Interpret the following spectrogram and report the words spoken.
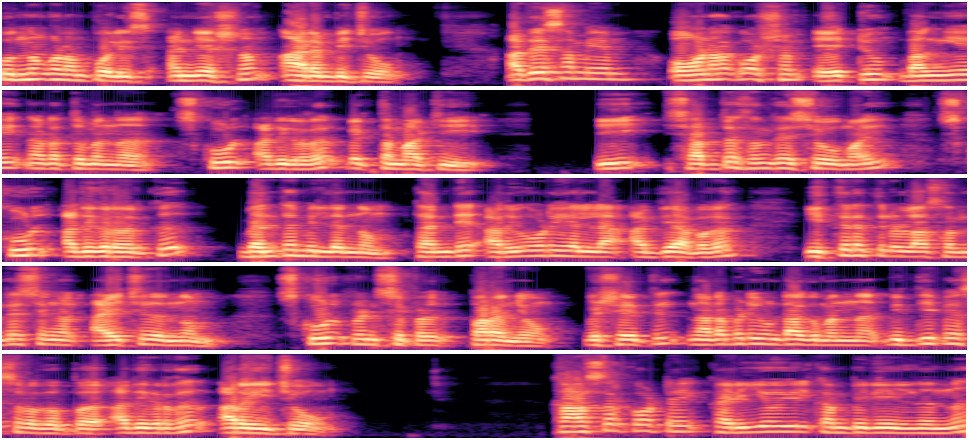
കുന്നംകുളം പോലീസ് അന്വേഷണം ആരംഭിച്ചു. അതേസമയം ഓണാഘോഷം ഏറ്റവും ഭംഗിയായി നടത്തുമെന്ന് സ്കൂൾ അധികൃതർ വ്യക്തമാക്കി. ഈ ശബ്ദ സന്ദേശവുമായി സ്കൂൾ അധികൃതർക്ക് ബന്ധമില്ലെന്നും തന്റെ അറിവോടെയല്ല അധ്യാപകർ ഇത്തരത്തിലുള്ള സന്ദേശങ്ങൾ അയച്ചതെന്നും സ്കൂൾ പ്രിൻസിപ്പൽ പറഞ്ഞു. വിഷയത്തിൽ നടപടിയുണ്ടാകുമെന്ന് വിദ്യാഭ്യാസ വകുപ്പ് അധികൃതർ അറിയിച്ചു. കാസർകോട്ടെ കരിയോയിൽ കമ്പനിയിൽ നിന്ന്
